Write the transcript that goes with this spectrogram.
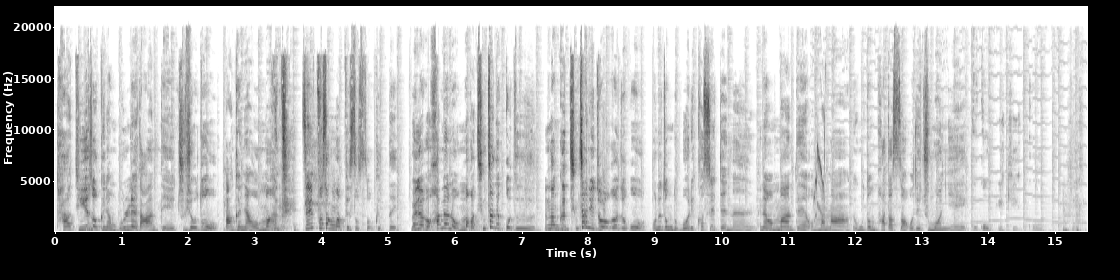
다 뒤에서 그냥 몰래 나한테 주셔도 난 그냥 엄마한테 셀프 상납했었어, 그때. 왜냐면 하면은 엄마가 칭찬했거든. 난 그 칭찬이 좋아가지고 어느 정도 머리 컸을 때는 그냥 엄마한테 엄마 나 용돈 받았어 하고 내 주머니에 꼭꼭 이렇게 있고.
